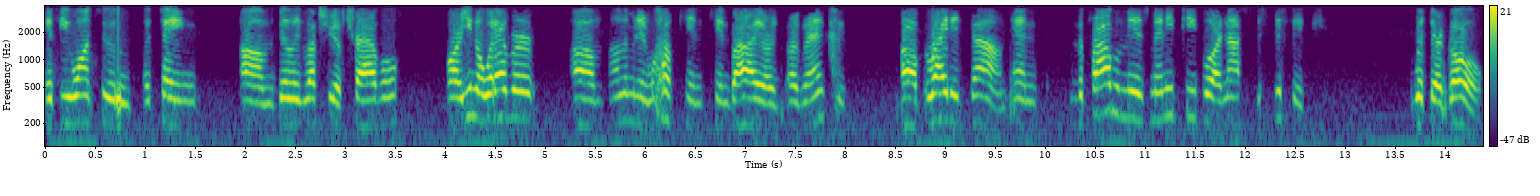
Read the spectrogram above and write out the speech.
If you want to attain um, the ability, luxury of travel, or you know whatever um, unlimited wealth can can buy or, or grant you, uh, write it down. And the problem is many people are not specific with their goal,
